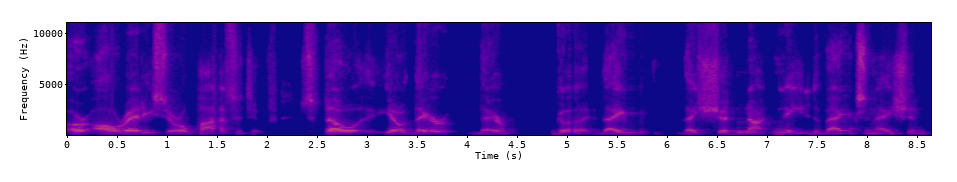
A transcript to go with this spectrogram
are already seropositive. So, you know, they're they're good. They they should not need the vaccination.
